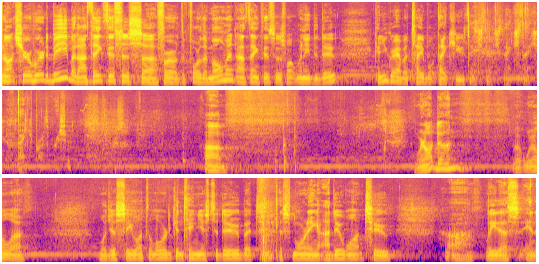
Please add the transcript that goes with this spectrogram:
Not sure where to be, but I think this is uh, for the, for the moment. I think this is what we need to do. Can you grab a table? Thank you, thank you, thank you, thank you, thank you, thank you, brother. Appreciate it. Um, we're not done, but we'll uh, we'll just see what the Lord continues to do. But this morning, I do want to uh, lead us in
